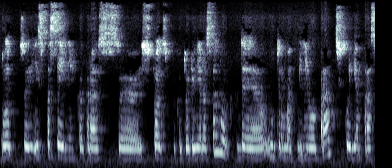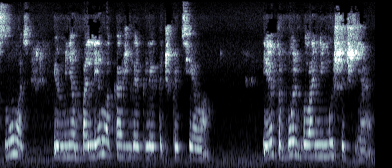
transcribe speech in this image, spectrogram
Вот из последних как раз э, ситуаций, по которой я рассказывала, когда я утром отменила практику, я проснулась, и у меня болела каждая клеточка тела. И эта боль была не мышечная,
